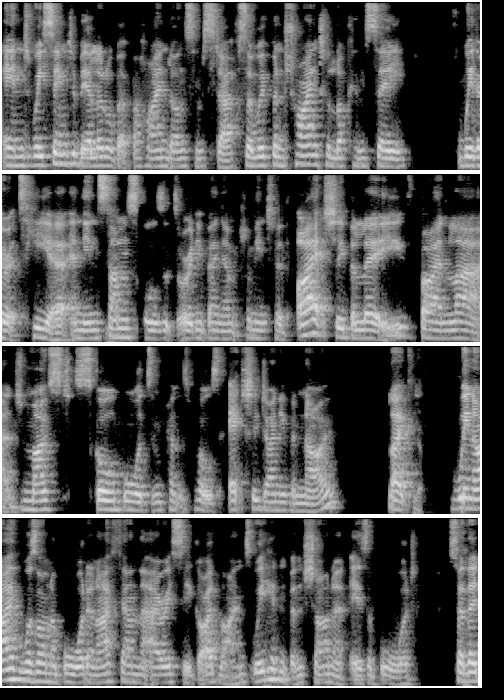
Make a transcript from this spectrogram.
and we seem to be a little bit behind on some stuff. So we've been trying to look and see whether it's here, and then some schools it's already being implemented. I actually believe, by and large, most school boards and principals actually don't even know. Like when I was on a board and I found the RSE guidelines, we hadn't been shown it as a board, so they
